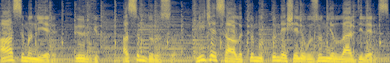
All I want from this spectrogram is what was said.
Asım'ın yeri, Ürgüp, Asım Durusu. Nice sağlıklı, mutlu, neşeli uzun yıllar dileriz.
